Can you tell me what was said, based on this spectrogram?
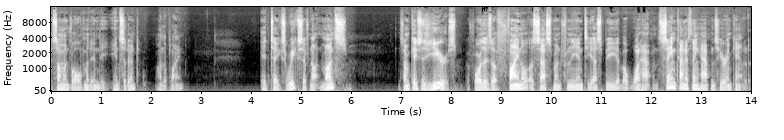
some involvement in the incident on the plane. It takes weeks, if not months, in some cases years, before there's a final assessment from the NTSB about what happened. Same kind of thing happens here in Canada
